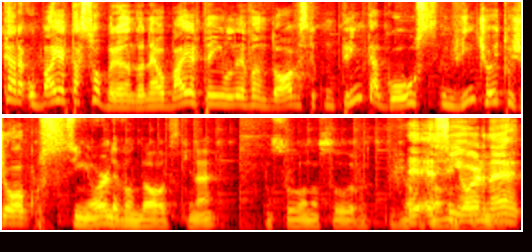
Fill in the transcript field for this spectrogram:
Cara, o Bayern tá sobrando, né? O Bayern tem o Lewandowski com 30 gols em 28 jogos. Senhor Lewandowski, né? Nosso, nosso jo É, é senhor, né?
